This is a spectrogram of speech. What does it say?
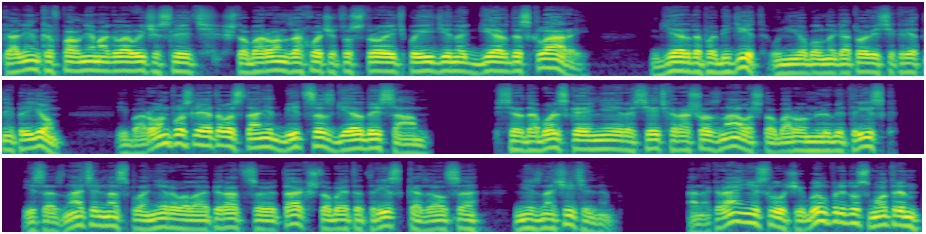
Калинка вполне могла вычислить, что барон захочет устроить поединок Герды с Кларой. Герда победит, у нее был наготове секретный прием, и барон после этого станет биться с Гердой сам. Сердобольская нейросеть хорошо знала, что барон любит риск, и сознательно спланировала операцию так, чтобы этот риск казался незначительным. А на крайний случай был предусмотрен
